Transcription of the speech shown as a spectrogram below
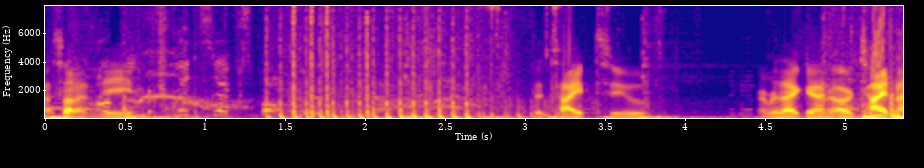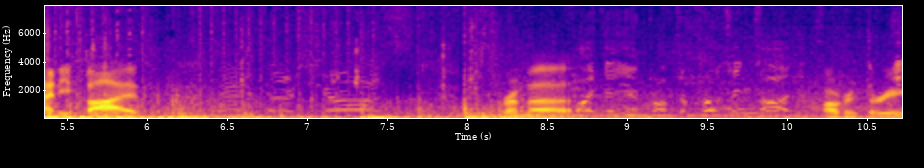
That's what I need. The Type 2. Remember that gun? Or Type 95 from uh, Harvard 3.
